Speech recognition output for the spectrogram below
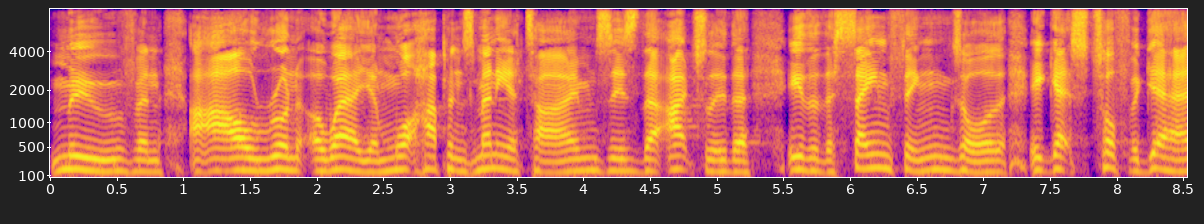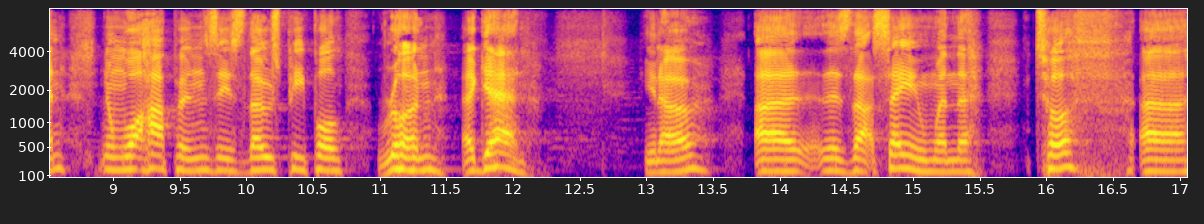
move and i'll run away. And what happens many a times is that actually the either the same things or it gets tough again. And what happens is those people run again. You know uh, there's that saying when the tough uh,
